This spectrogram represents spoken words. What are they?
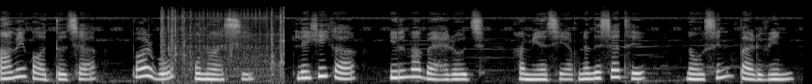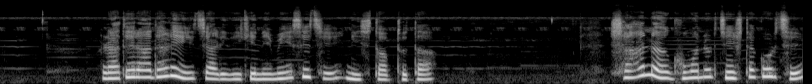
আমি পদ্মচা পর্ব উনআশি লেখিকা ইলমা বেহরোজ। আমি আছি আপনাদের সাথে নৌসিন পারভিন। রাতের আধারেই চারিদিকে নেমে এসেছে নিস্তব্ধতা। শাহানা ঘুমানোর চেষ্টা করছে,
